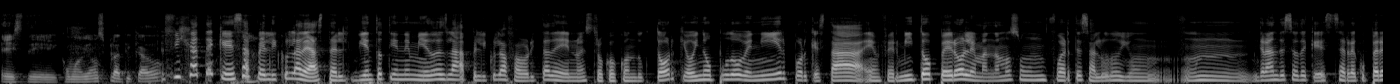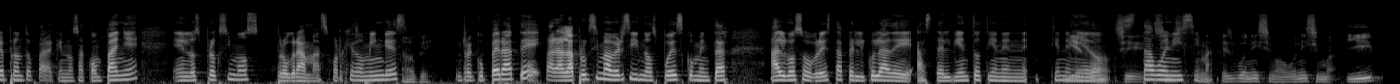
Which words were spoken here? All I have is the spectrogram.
este, como habíamos platicado... Fíjate que esa película de Hasta el viento tiene miedo es la película favorita de nuestro coconductor, que hoy no pudo venir porque está enfermito, pero le mandamos un fuerte saludo y un, un gran deseo de que se recupere pronto para que nos acompañe en los próximos programas. Jorge Domínguez. Ah, recupérate. Para la próxima, a ver si nos puedes comentar algo sobre esta película de Hasta el viento tiene, tiene miedo. Está buenísima. es buenísima, buenísima. Y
